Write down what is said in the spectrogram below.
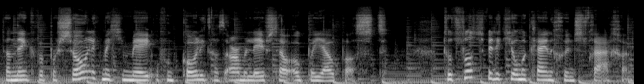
Dan denken we persoonlijk met je mee of een koolhydraatarme leefstijl ook bij jou past. Tot slot wil ik je om een kleine gunst vragen.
